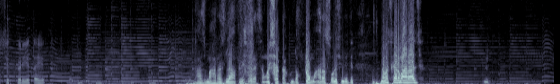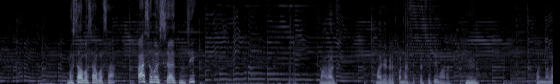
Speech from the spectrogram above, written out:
शेतकरी येत आहेत. आज महाराजला आपल्या सगळ्या समस्या टाकून टाकतो महाराज सोल्युशन देतील. नमस्कार महाराज. बसा बसा बसा. काय समस्या आहे तुमची? महाराज माझ्याकडे पन्नास एकर शेती आहे महाराज. पण मला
